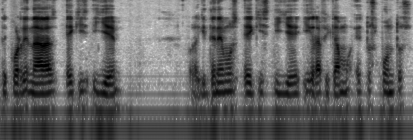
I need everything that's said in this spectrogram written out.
de coordenadas X y Y, por aquí tenemos X y Y y graficamos estos puntos.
